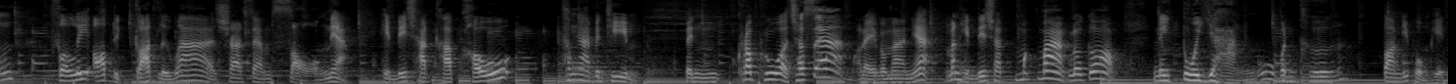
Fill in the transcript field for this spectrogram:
2 f o l l y of the God หรือว่าชาแซม 2 เนี่ย เห็นได้ชัดครับเขาทำงานเป็นทีม เป็นครอบครัวชาแซมอะไรประมาณเนี้ยมันเห็นได้ชัดมาก ๆ แล้วก็ในตัวอย่างโอ้บันเทิงนะตอนที่ผมเห็น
